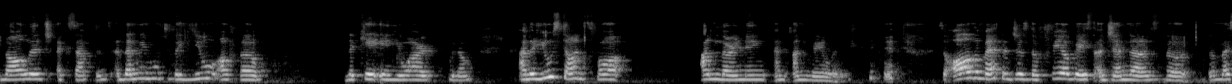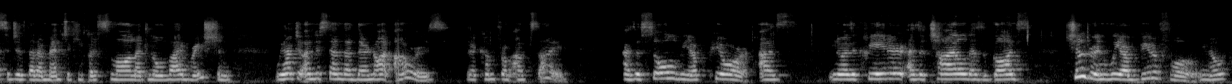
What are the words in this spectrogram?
knowledge, acceptance, and then we move to the U of the the KAUR, you know, and the U stands for unlearning and unveiling. so all the messages, the fear-based agendas, the, the messages that are meant to keep us small at low vibration, we have to understand that they're not ours. They come from outside. As a soul, we are pure. As you know, as a creator, as a child, as God's children, we are beautiful. You know,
